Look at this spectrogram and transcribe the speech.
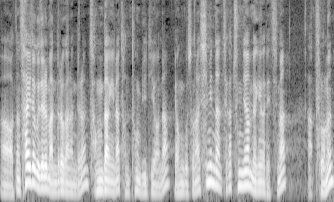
어, 어떤 사회적 의제를 만들어가는 데는 정당이나 전통 미디어나 연구소나 시민단체가 중요한 매개가 됐지만 앞으로는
